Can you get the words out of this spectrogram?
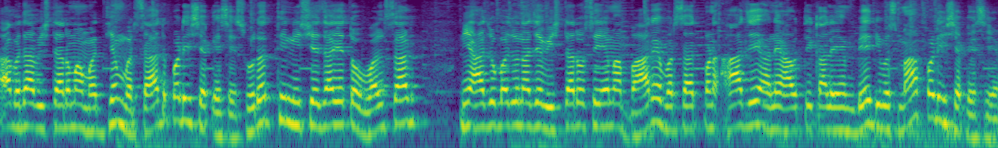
આ બધા વિસ્તારોમાં મધ્યમ વરસાદ પડી શકે છે. સુરતથી નીચે જઈએ તો વલસાડની આજુબાજુના જે વિસ્તારો છે એમાં ભારે વરસાદ પણ આજે અને આવતીકાલે એમ બે દિવસમાં પડી શકે છે.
